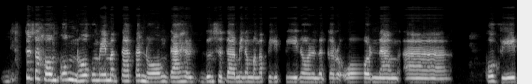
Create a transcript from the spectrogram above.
dito sa Hong Kong, no, kung may magtatanong dahil dun sa dami ng mga Pilipino na nagkaroon ng ah, COVID,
